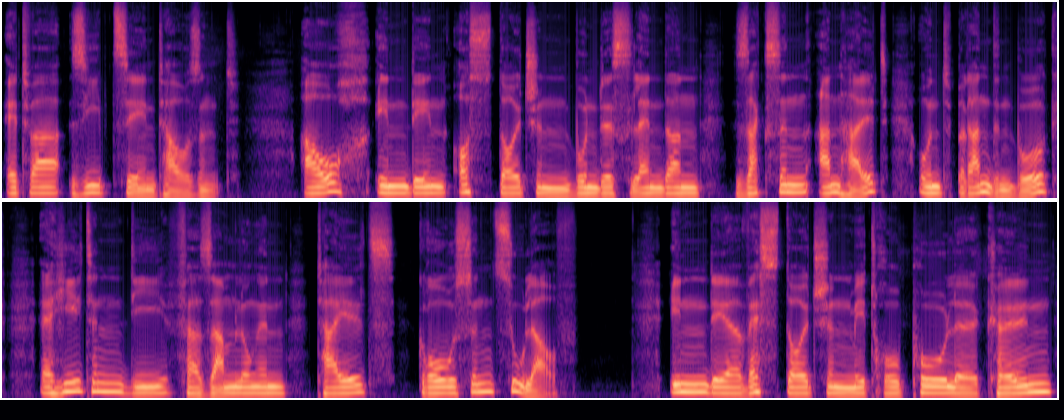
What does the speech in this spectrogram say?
etwa 17.000. Auch in den ostdeutschen Bundesländern Sachsen-Anhalt und Brandenburg erhielten die Versammlungen teils großen Zulauf. In der westdeutschen Metropole Köln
